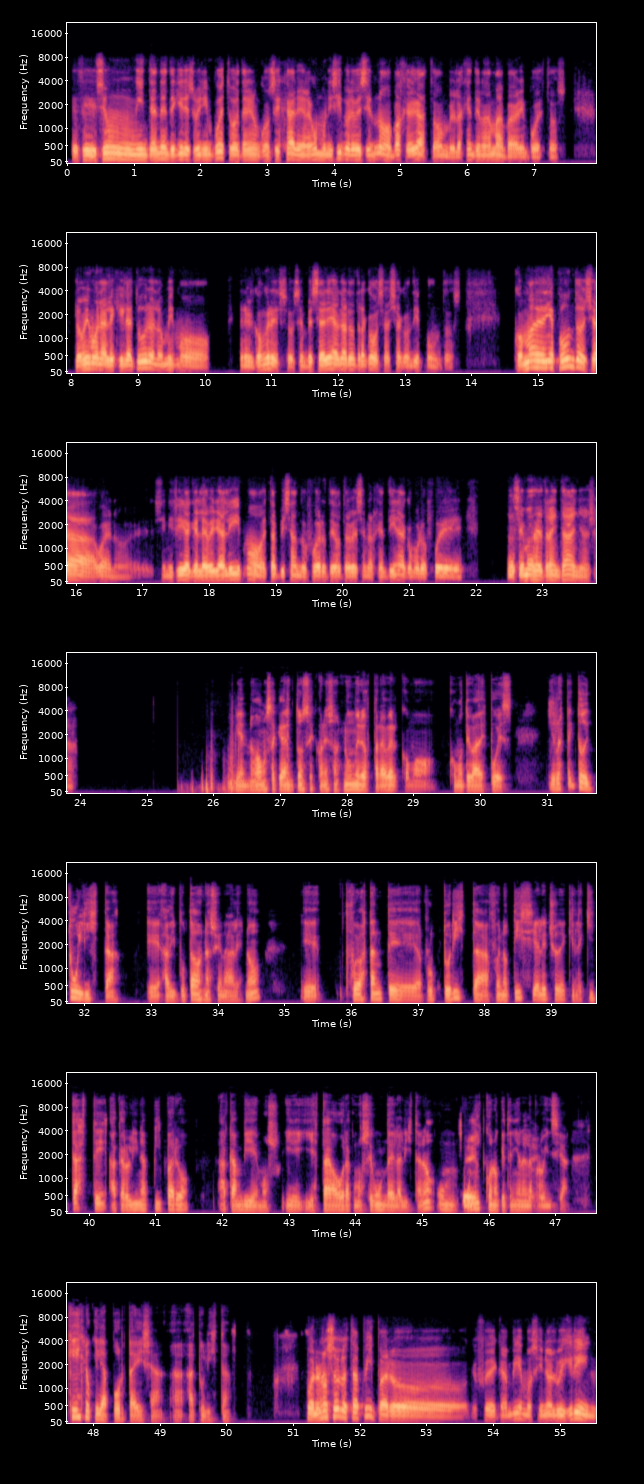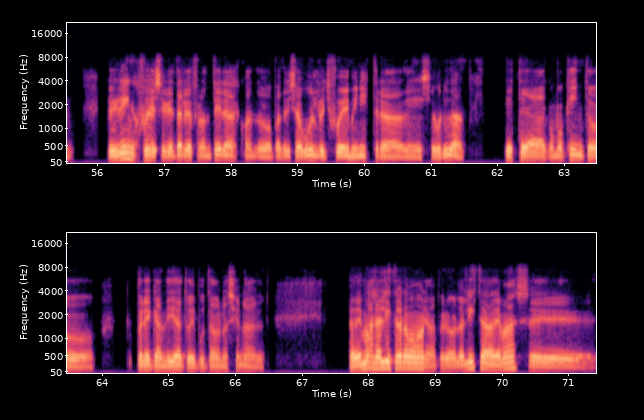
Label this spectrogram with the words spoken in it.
Es decir, si un intendente quiere subir impuestos, va a tener un concejal en algún municipio, le va a decir, no, baje el gasto, hombre, la gente nada más va a pagar impuestos. Lo mismo en la legislatura, lo mismo en el Congreso. Se empezaría a hablar de otra cosa ya con 10 puntos. Con más de 10 puntos ya, bueno, significa que el liberalismo está pisando fuerte otra vez en Argentina como lo fue hace más de 30 años ya. Bien, nos vamos a quedar entonces con esos números para ver cómo, cómo te va después. Y respecto de tu lista eh, a diputados nacionales, ¿no? Eh, fue bastante rupturista, fue noticia el hecho de que le quitaste a Carolina Píparo a Cambiemos y, y, está ahora como segunda de la lista, ¿no? Un, sí. un, ícono que tenían en la provincia. ¿Qué es lo que le aporta ella a, a, tu lista? Bueno, no solo está Píparo, que fue de Cambiemos, sino Luis Green. Luis Green fue secretario de Fronteras cuando Patricia Bullrich fue ministra de Seguridad, que está como quinto precandidato a diputado nacional. Además, la lista, ahora vamos a pero la lista además eh,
